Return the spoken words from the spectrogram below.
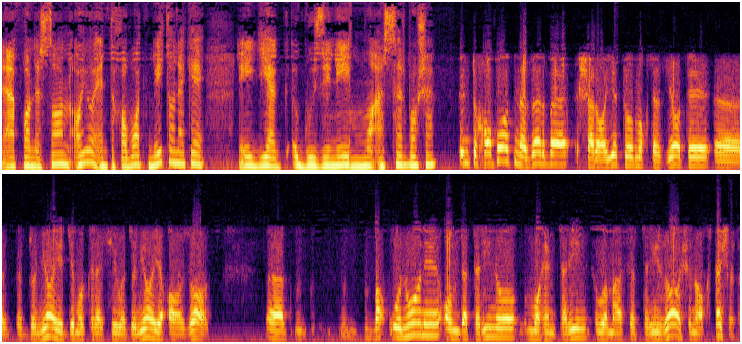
افغانستان آیا انتخابات می‌تونه که یک گزینه مؤثر باشه؟ انتخابات نظر به شرایط و مقتضیات دنیای دموکراسی و دنیای آزاد با عنوان عمدهترین و مهمترین و موثرترین راه شناخته شده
